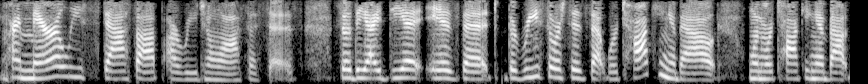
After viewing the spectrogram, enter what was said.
primarily staff up our regional offices. So the idea is that the resources that we're talking about when we're talking about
